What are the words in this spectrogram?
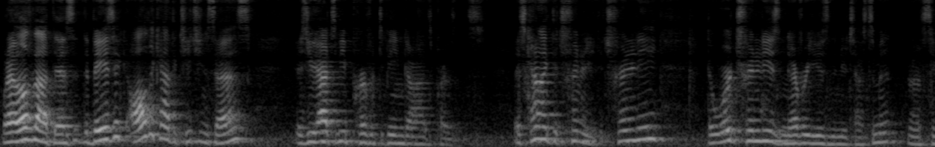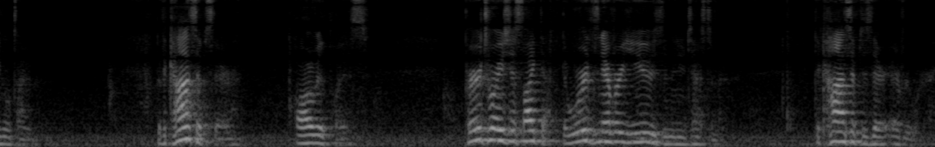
what I love about this, the basic, all the Catholic teaching says is you have to be perfect to be in God's presence. It's kind of like the Trinity. The Trinity, the word Trinity is never used in the New Testament, not a single time. But the concept's there, all over the place. Purgatory is just like that. The word's never used in the New Testament. The concept is there everywhere.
